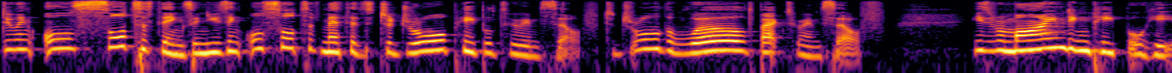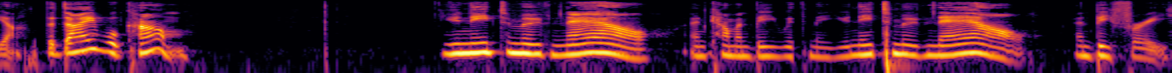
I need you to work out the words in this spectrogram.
doing all sorts of things and using all sorts of methods to draw people to Himself, to draw the world back to Himself. He's reminding people here the day will come you need to move now and come and be with me. You need to move now and be free.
